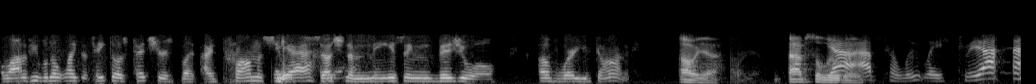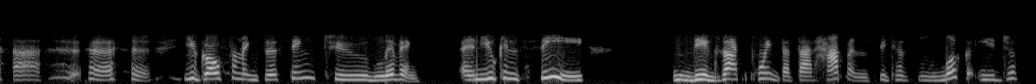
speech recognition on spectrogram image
a lot of people don't like to take those pictures but I promise you Yeah. it's such an amazing visual of where you've gone. Oh yeah. Oh yeah, absolutely. Yeah, absolutely. Yeah. you go from existing to living, and you can see the exact point that that happens because look, you just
